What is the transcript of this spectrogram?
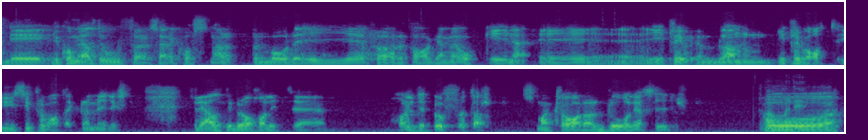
Det, det kommer alltid oförutsedda kostnader både i företagande och i, i, i, bland, i, privat, i sin privata ekonomi. Liksom. Så det är alltid bra att ha lite, ha lite buffertar så man klarar dåliga tider. Ja, och, det, ja.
